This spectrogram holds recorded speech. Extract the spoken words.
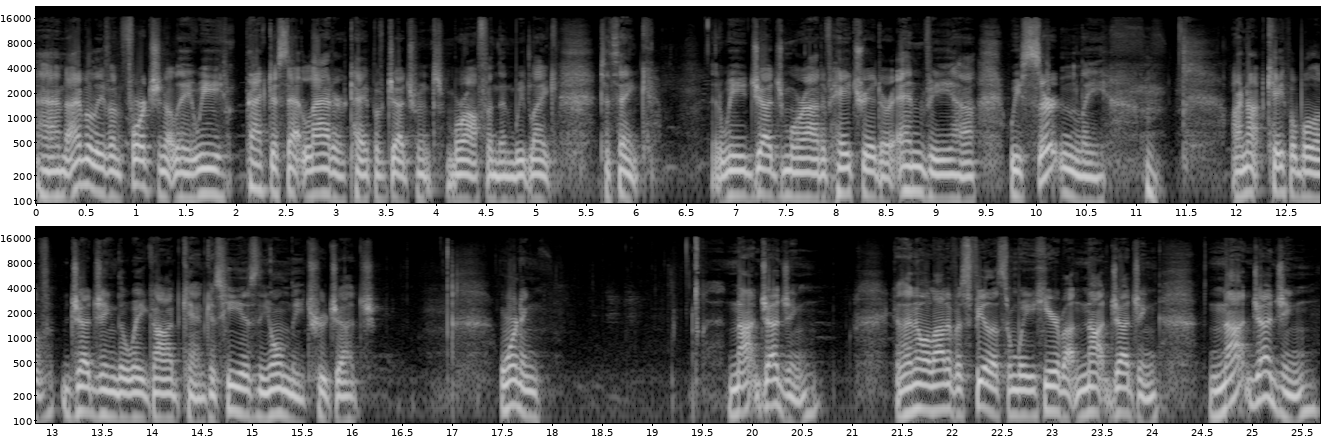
And I believe, unfortunately, we practice that latter type of judgment more often than we'd like to think that we judge more out of hatred or envy, uh, we certainly hmm, are not capable of judging the way God can, because He is the only true judge. Warning not judging, because I know a lot of us feel this when we hear about not judging. Not judging,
